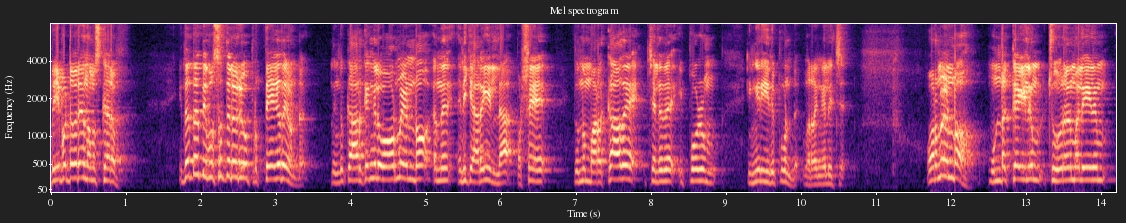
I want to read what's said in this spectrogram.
പ്രിയപ്പെട്ടവരെ നമസ്കാരം. ഇന്നത്തെ ദിവസത്തിനൊരു പ്രത്യേകതയുണ്ട്. നിങ്ങൾക്ക് ആർക്കെങ്കിലും ഓർമ്മയുണ്ടോ എന്ന് എനിക്കറിയില്ല. പക്ഷേ ഇതൊന്നും മറക്കാതെ ചിലർ ഇപ്പോഴും ഇങ്ങനെ ഇരിപ്പുണ്ട് വിറങ്ങലിച്ച്. ഓർമ്മയുണ്ടോ? മുണ്ടക്കയിലും ചൂരന്മലയിലും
